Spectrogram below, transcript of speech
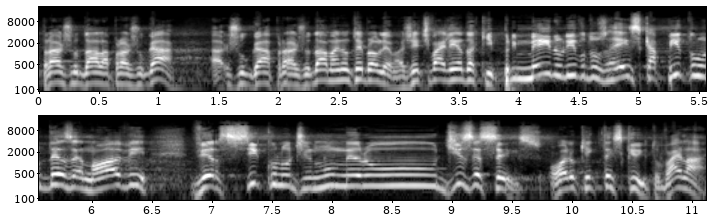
Para ajudar lá para julgar, julgar para ajudar, mas não tem problema. A gente vai lendo aqui. Primeiro livro dos Reis, capítulo 19, versículo de número 16. Olha o que está escrito. Vai lá,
